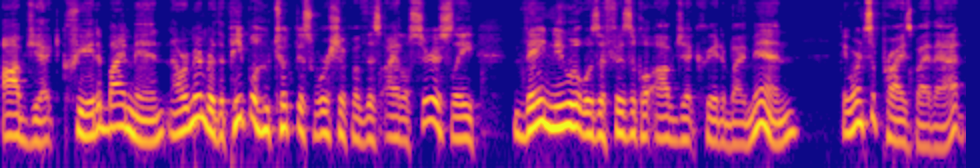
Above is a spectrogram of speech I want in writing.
object created by men. Now, remember, the people who took this worship of this idol seriously, they knew it was a physical object created by men. They weren't surprised by that.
